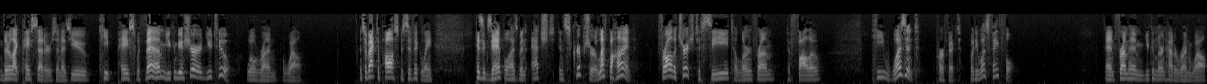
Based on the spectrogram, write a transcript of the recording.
They're like pace setters, and as you keep pace with them, you can be assured you too will run well. And so back to Paul specifically, his example has been etched in Scripture, left behind for all the church to see, to learn from, to follow. He wasn't perfect, but he was faithful. And from him, you can learn how to run well.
